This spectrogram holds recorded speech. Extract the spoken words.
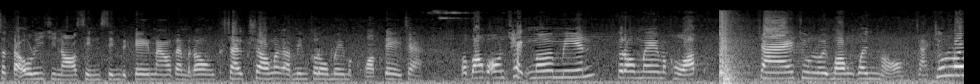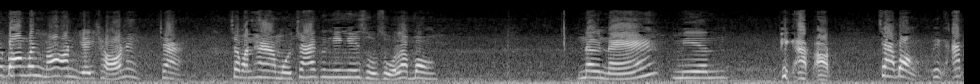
សិតតែ original ស៊ីនស៊ីនពីគេមកតែម្ដងខ្ចៅខ្ចងហើយអត់មានក្រូមេមកគ្រាប់ទេចាបើបងប្អូន check មើលមានក្រូមេមកគ្រាប់ចាយជូនលុយបងវិញហ្មងចាជូនលុយបងវិញហ្មងអត់និយាយច្រើនទេចាចាំបានហាមួយចាយគឺងាយងាយស្រួលស្រួលឡាបងនៅណាមាន pick up អត់ ចាបង pick up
